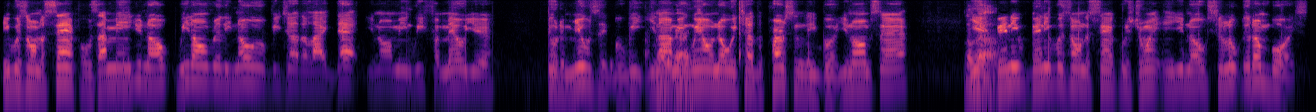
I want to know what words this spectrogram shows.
He was on the samples. I mean, you know, we don't really know of each other like that. You know what I mean? We familiar through the music, but we, you know what I mean? We don't know each other personally, but you know what I'm saying? No yeah, doubt. Benny, Benny was on the samples joint, and you know, salute to them boys.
